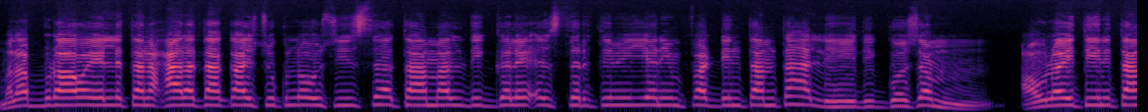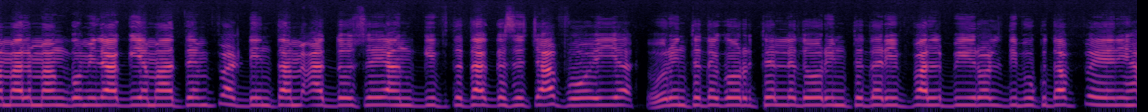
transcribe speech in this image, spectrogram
habanam faddintam hada haftenayan gifta taggase cafoyes xasam malah budah wayeletan xaalatakai suklowsiisa tamal diggale estertimiyanin faddintam tahalihi diggosam awlaitini tamal mango milaggiyamaten faddintam caddoseyan gifta taggase cafoy dorintede gortelle dorinte darifal birol dibuk daffeeni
